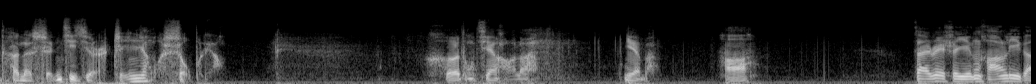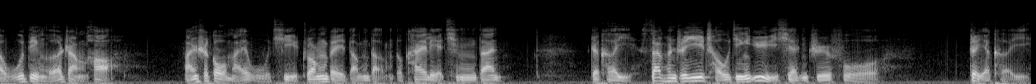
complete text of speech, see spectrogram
他那神气劲儿真让我受不了。合同签好了，念吧。好，在瑞士银行立个无定额账号，凡是购买武器、装备等等都开列清单。这可以三分之一酬金预先支付，这也可以。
